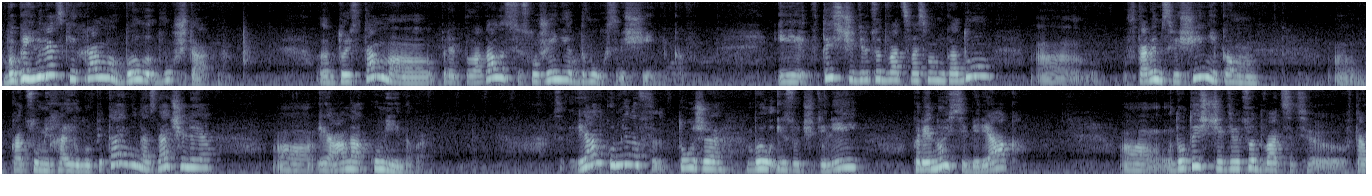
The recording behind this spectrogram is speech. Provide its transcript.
Богоявленский храм был двухштатным. Э, то есть там э, предполагалось служение двух священников. И в 1928 году э, вторым священником к отцу Михаилу Питаеву назначили Иоанна Куминова. Иоанн Куминов тоже был из учителей, коренной сибиряк, а, до 1922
